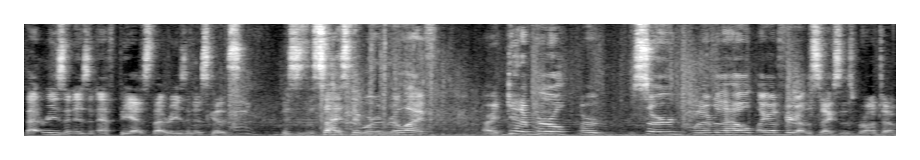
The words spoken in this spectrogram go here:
that reason isn't FPS. That reason is because this is the size they were in real life. Alright, get him, girl! Or sir, whatever the hell. I gotta figure out the sex of this Bronto.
